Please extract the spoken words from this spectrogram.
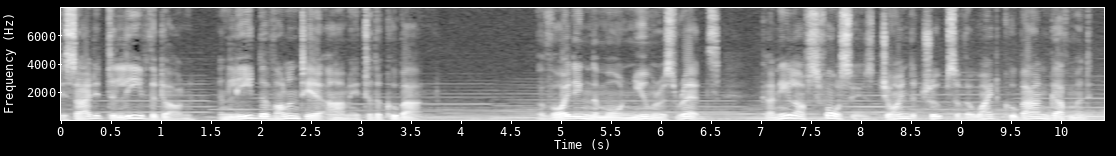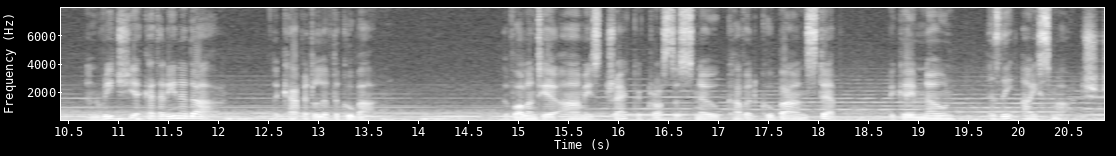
decided to leave the Don and lead the volunteer army to the Kuban. Avoiding the more numerous Reds, Kornilov's forces joined the troops of the White Kuban government and reached Yekaterinodar, the capital of the Kuban. The volunteer army's trek across the snow-covered Kuban steppe became known as the Ice March.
